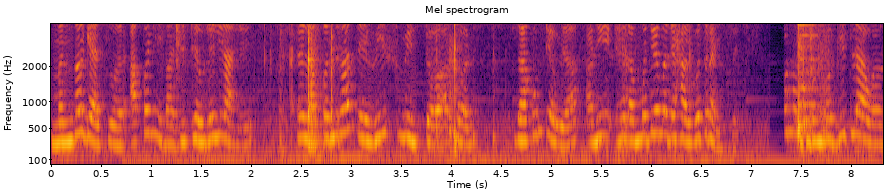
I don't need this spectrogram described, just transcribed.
मंद गॅसवर आपण ही भाजी ठेवलेली आहे. ह्याला पंधरा ते वीस मिनिटं आपण झाकून ठेवूया आणि ह्याला मध्ये मध्ये हलवत राहायचं उघडून बघितल्यावर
